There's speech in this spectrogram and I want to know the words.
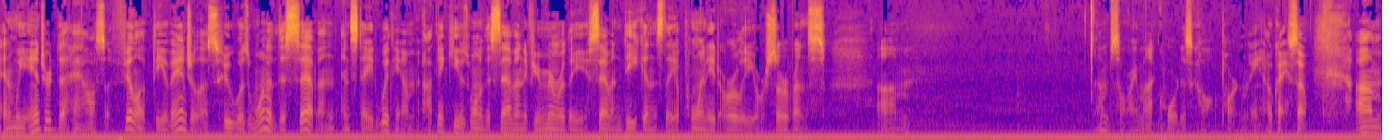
and we entered the house of Philip the evangelist, who was one of the seven, and stayed with him. I think he was one of the seven, if you remember the seven deacons they appointed early, or servants. Um, I'm sorry, my cord is caught. Pardon me. Okay, so um,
